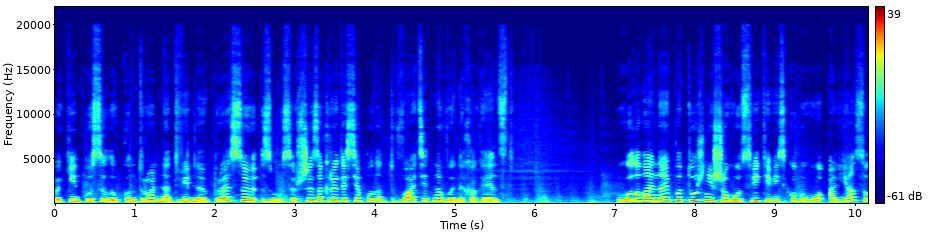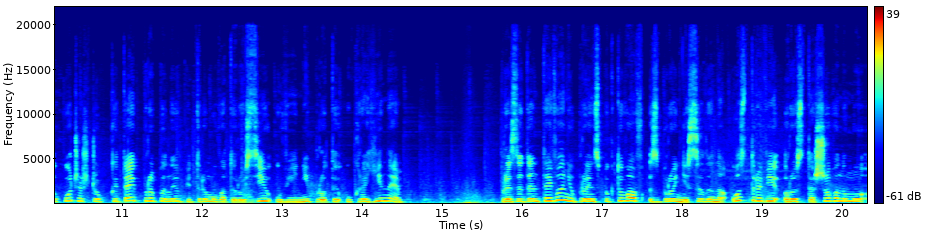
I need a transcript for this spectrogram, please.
Пекін посилив контроль над вільною пресою, змусивши закритися понад 20 новинних агентств. Голова найпотужнішого у світі військового альянсу хоче, щоб Китай припинив підтримувати Росію у війні проти України. Президент Тайваню проінспектував збройні сили на острові, розташованому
